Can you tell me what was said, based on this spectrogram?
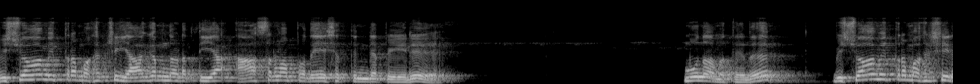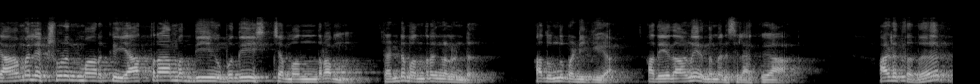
വിശ്വാമിത്ര മഹർഷി യാഗം നടത്തിയ ആശ്രമ പ്രദേശത്തിന്റെ പേര്. മൂന്നാമത്തേത് വിശ്വാമിത്ര മഹർഷി രാമലക്ഷ്മണന്മാർക്ക് യാത്രാമധ്യേ ഉപദേശിച്ച മന്ത്രം. രണ്ട് മന്ത്രങ്ങളുണ്ട്. അതൊന്ന് പഠിക്കുക. അതേതാണ് എന്ന് മനസ്സിലാക്കുക. അടുത്തത്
